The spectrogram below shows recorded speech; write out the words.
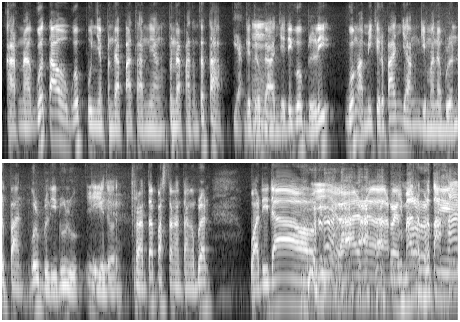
karena gue tahu gue punya pendapatan yang pendapatan tetap Ya. gitu Hmm. kan. Jadi gue beli, gue nggak mikir panjang gimana bulan depan, gue beli dulu Iya. gitu. Ternyata pas tengah-tengah bulan Wadidaw, Iya. kan, Gimana bertahan?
